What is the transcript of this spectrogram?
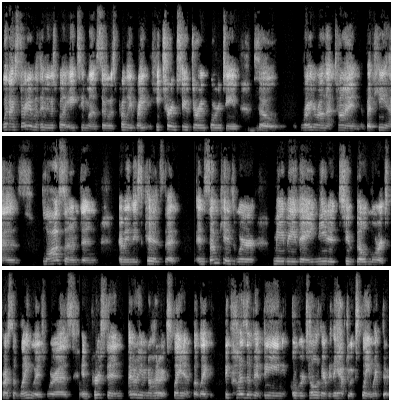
when i started with him he was probably 18 months so it was probably right he turned two during quarantine mm-hmm. so right around that time but he has blossomed and i mean these kids that and some kids where maybe they needed to build more expressive language whereas in person i don't even know how to explain it but like because of it being over teletherapy they have to explain like there,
